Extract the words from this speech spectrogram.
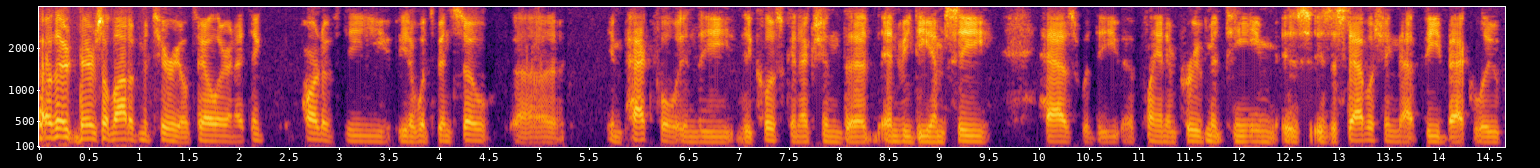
Uh, there, there's a lot of material, Taylor, and I think part of the you know what's been so uh, impactful in the, the close connection that NVDMC has with the uh, plant improvement team is is establishing that feedback loop.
